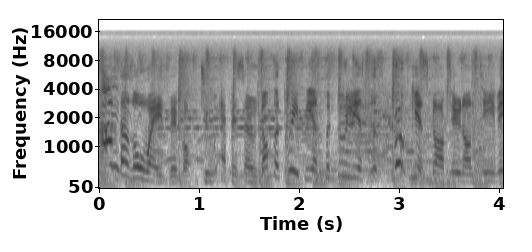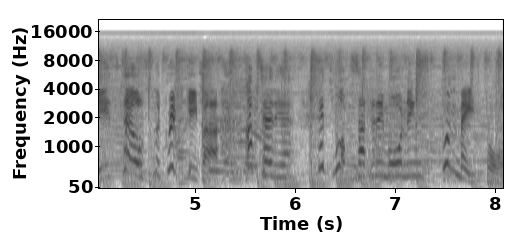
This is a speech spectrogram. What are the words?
And as always, we've got two episodes of the creepiest, the ghouliest, the spookiest cartoon on TV. Tales from the Crypt Keeper. I tell you, it's what Saturday mornings were made for.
